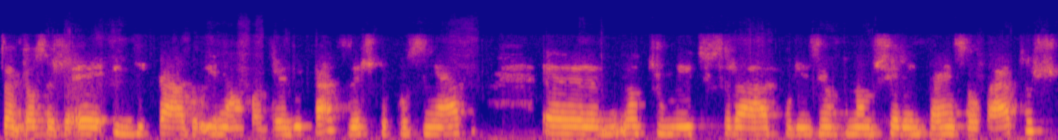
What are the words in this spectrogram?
Portanto, ou seja, é indicado e não contraindicado, desde que cozinhado. Uh, outro mito será, por exemplo, não mexer em cães ou gatos.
